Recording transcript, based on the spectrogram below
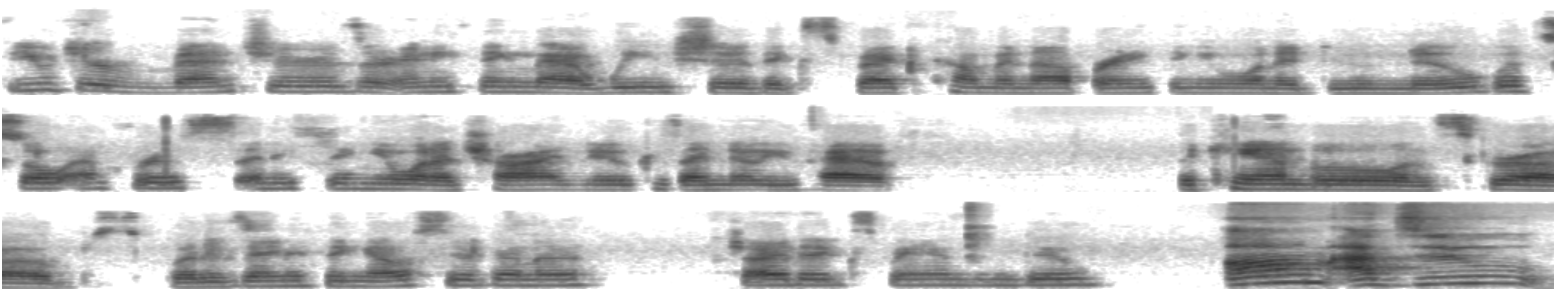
future ventures or anything that we should expect coming up or anything you want to do new with Soul Empress? Anything you want to try new? Because I know you have the candle and scrubs. But is there anything else you're gonna try to expand and do? Um, I do.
